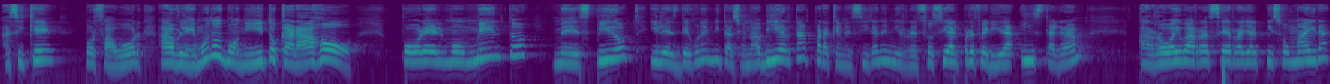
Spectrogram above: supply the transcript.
Así que, por favor, hablémonos bonito, carajo. Por el momento me despido y les dejo una invitación abierta para que me sigan en mi red social preferida, Instagram, arroba y barra serra y al piso Mayra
